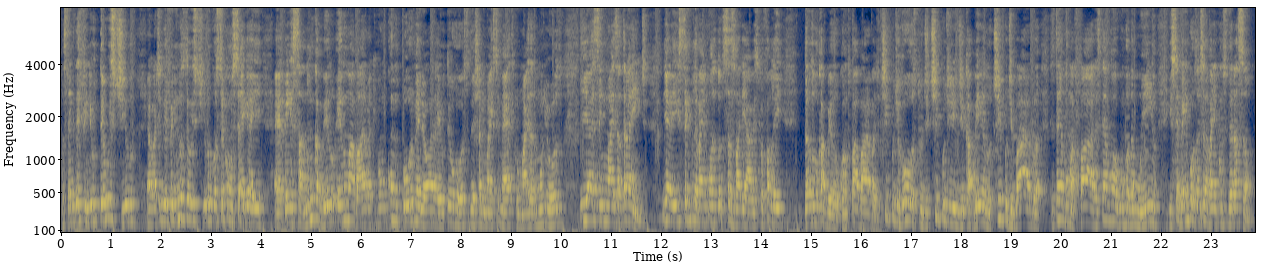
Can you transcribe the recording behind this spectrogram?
você tem que definir o teu estilo. E a partir de definindo o teu estilo, você consegue aí é, pensar num cabelo e numa barba que vão compor melhor aí o teu rosto, deixar ele mais simétrico, mais harmonioso e assim mais atraente. E aí sempre levar em conta todas essas variáveis que eu falei tanto no cabelo quanto para a barba, de tipo de rosto, de tipo de, de cabelo, tipo de barba, se tem alguma falha, se tem algum, algum rodamuinho, isso é bem importante levar em consideração.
